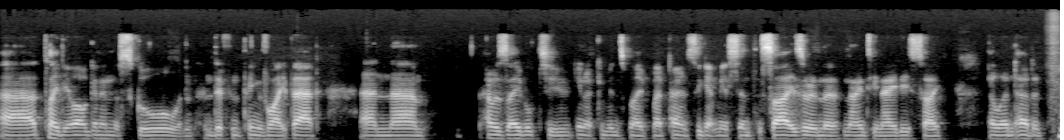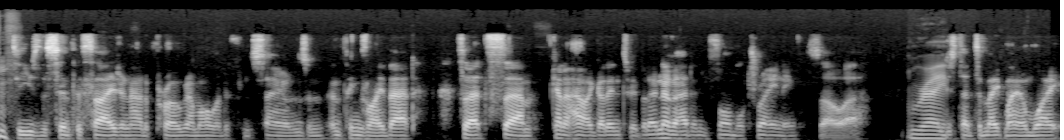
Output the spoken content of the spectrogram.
Uh, I'd play the organ in the school and, and different things like that. And um, I was able to, you know, convince my, my parents to get me a synthesizer in the 1980s. So I, I learned how to, to use the synthesizer and how to program all the different sounds and, and things like that. So that's um, kind of how I got into it. But I never had any formal training. So uh, I just had to make my own way.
